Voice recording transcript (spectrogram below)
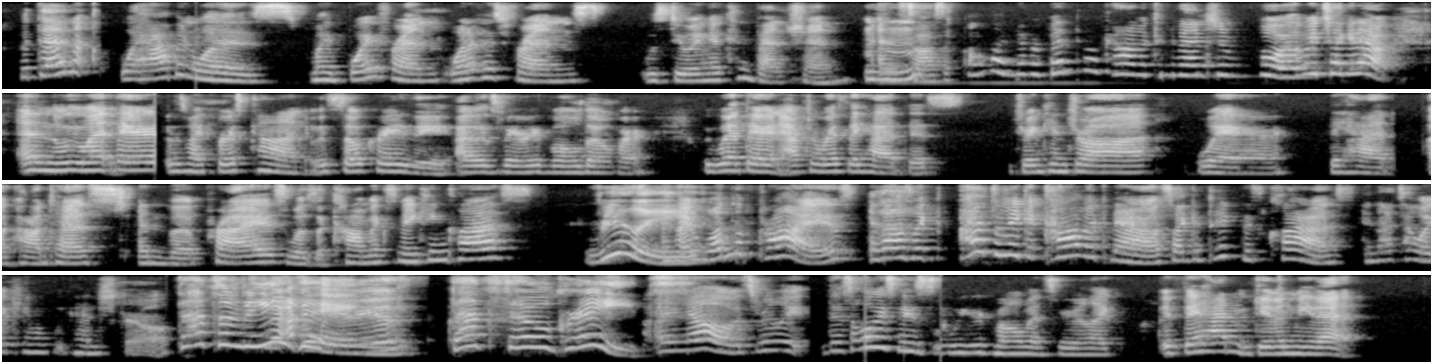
But then what happened was my boyfriend, one of his friends, was doing a convention, and Mhm. so I was like, "Oh, I've never been to a comic convention before. Let me check it out." And we went there. It was my first con. It was so crazy. I was very bowled over. We went there, and afterwards they had this drink and draw where they had a contest, and the prize was a comics making class. Really? And I won the prize, and I was like, I have to make a comic now so I can take this class. And that's how I came up with Hench Girl. That's that amazing. That's so great. I know, it's really, there's always these weird moments where you're like, if they hadn't given me that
